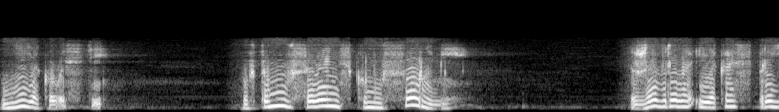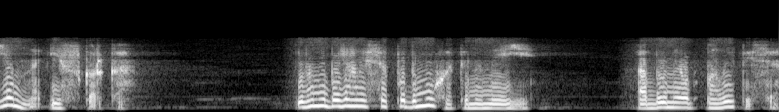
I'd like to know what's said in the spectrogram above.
ніяковості, в тому вселенському соромі жевріла і якась приємна іскорка, і вони боялися подмухати на неї, аби не обпалитися.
